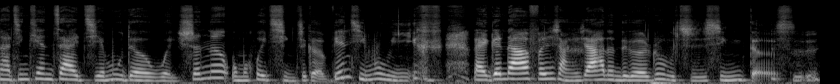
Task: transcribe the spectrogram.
那今天在节目的尾声呢，我们会请这个编辑木仪 来跟大家分享一下他的这个入职心得。是，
